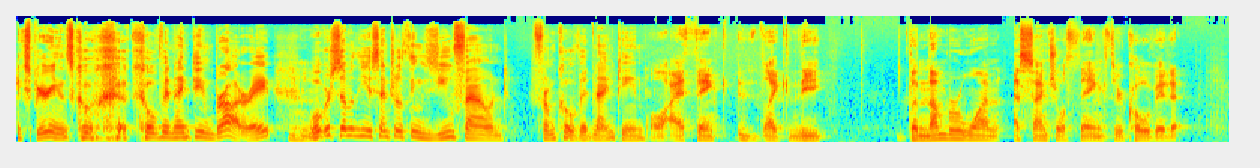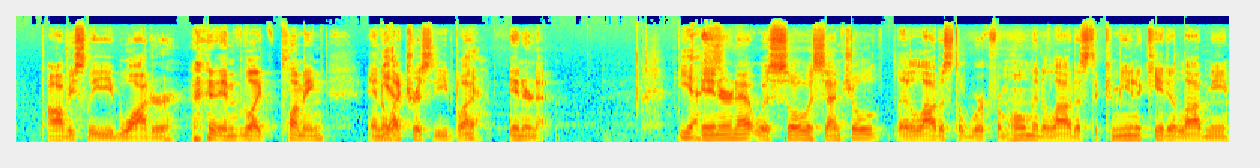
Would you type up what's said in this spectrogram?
experience COVID 19 brought, right? Mm-hmm. What were some of the essential things you found from COVID 19? Well, I think like the the number one essential thing through COVID, obviously water and like plumbing and Yeah. electricity, but Yeah. internet. Yes. Internet was so essential. It allowed us to work from home. It allowed us to communicate. It allowed me,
